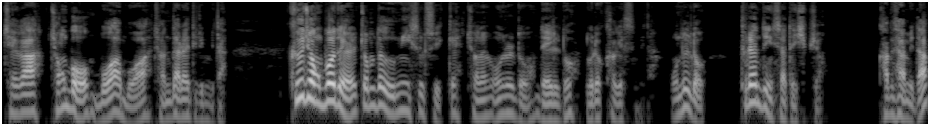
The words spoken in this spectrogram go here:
제가 정보 모아 모아 전달해 드립니다. 그 정보들 좀 더 의미 있을 수 있게 저는 오늘도 내일도 노력하겠습니다. 오늘도 트렌드 인사 되십시오. 감사합니다.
